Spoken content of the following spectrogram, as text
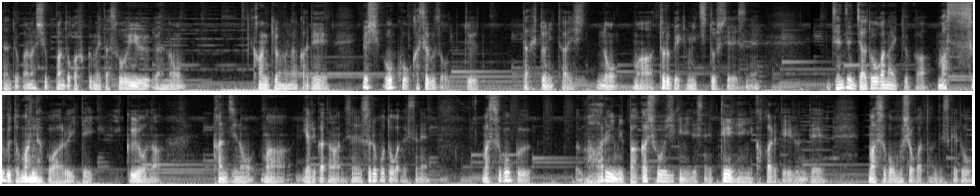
ー、ていうかな、出版とか含めたそういうあの環境の中で、よし、奥を稼ぐぞって言った人に対しの、まあ、取るべき道としてですね、全然邪道がないというか、まっすぐど真ん中を歩いていくような感じの、まあ、やり方なんですね。することがですね、まあ、すごく、まあ、ある意味馬鹿正直にですね、丁寧に書かれているんで、まあ、すごい面白かったんですけど、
